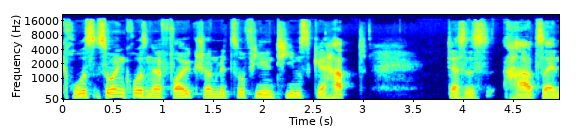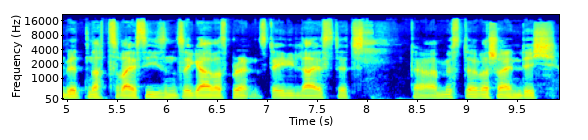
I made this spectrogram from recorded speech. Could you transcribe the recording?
groß, so einen großen Erfolg schon mit so vielen Teams gehabt, dass es hart sein wird nach zwei Seasons, egal was Brandon Staley leistet. Da müsste er wahrscheinlich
